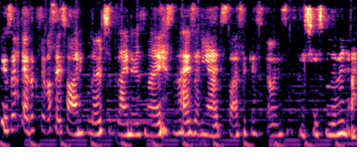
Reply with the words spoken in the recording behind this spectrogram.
Tenho certeza que se vocês falarem com art designers mais, mais alinhados com essa questão, eles vão te responder melhor.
